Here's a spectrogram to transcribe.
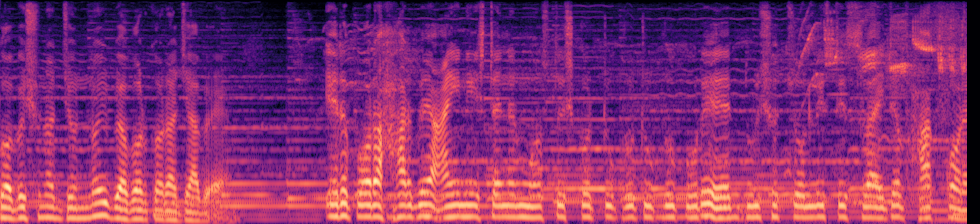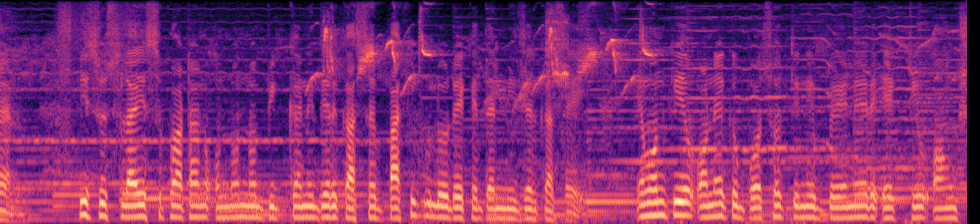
গবেষণার জন্যই ব্যবহার করা যাবে। এরপর হার্বে আইনস্টাইনের মস্তিষ্ক টুকরো টুকরো করে দুইশো চল্লিশটি স্লাইডে ভাগ করেন। কিছু স্লাইস পাঠান অন্যান্য বিজ্ঞানীদের কাছে, বাকিগুলো রেখে দেন নিজের কাছে এমনকি অনেক বছর তিনি ব্রেনের একটি অংশ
